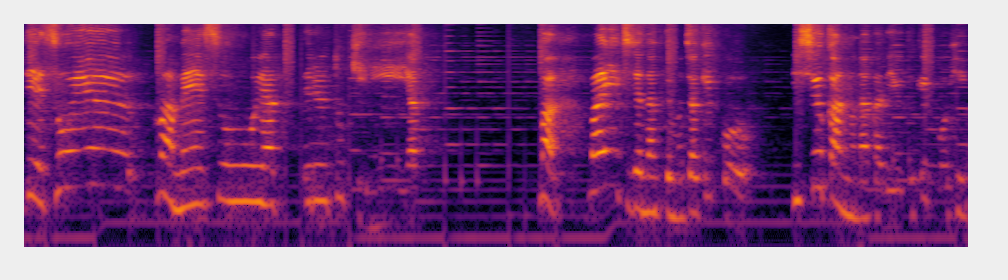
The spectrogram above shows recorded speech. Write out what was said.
でそういうまあ瞑想をやってる時にやまあ毎日じゃなくてもじゃあ結構1週間の中でいうと結構ひ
